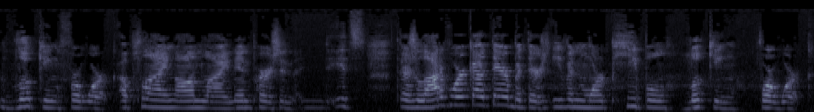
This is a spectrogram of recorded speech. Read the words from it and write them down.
looking for work, applying online, in person. It's there's a lot of work out there, but there's even more people looking for work.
